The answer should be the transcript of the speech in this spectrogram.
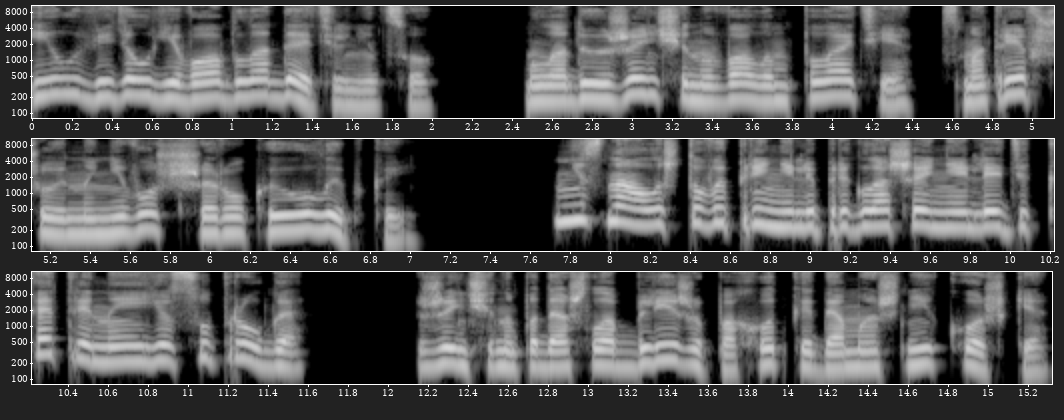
и увидел его обладательницу, молодую женщину в алом платье, смотревшую на него с широкой улыбкой. «Не знала, что вы приняли приглашение леди Кэтрин и ее супруга». Женщина подошла ближе походкой домашней кошки,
